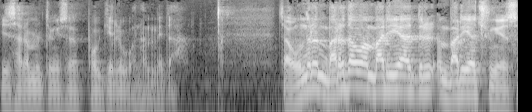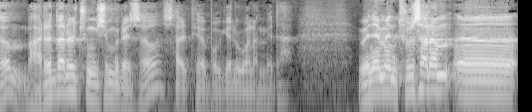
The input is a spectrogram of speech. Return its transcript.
이 사람을 통해서 보기를 원합니다. 자, 오늘은 마르다와 마리아들, 마리아 중에서 마르다를 중심으로 해서 살펴보기를 원합니다. 왜냐하면 두 사람 어,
